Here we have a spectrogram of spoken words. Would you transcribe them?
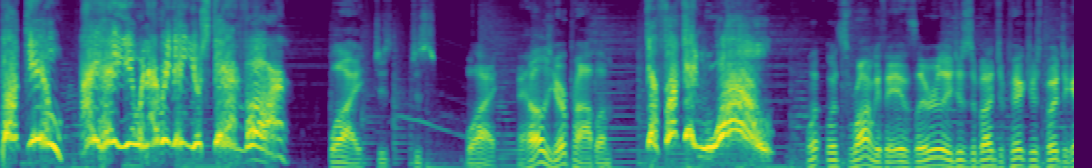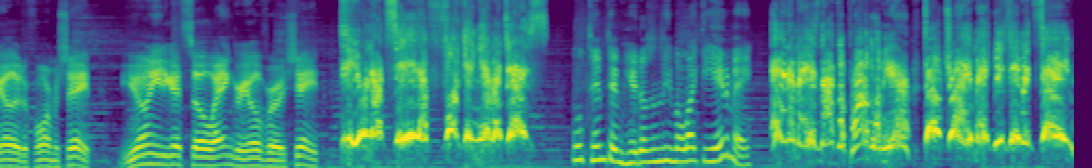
Fuck you! I hate you and everything you stand for! Why? Just, just, why? The hell is your problem? The fucking wall! What, what's wrong with it? It's literally just a bunch of pictures put together to form a shape. You don't need to get so angry over a shape. Do you not see the fucking images? Well, Tim Tim here doesn't seem to like the anime. Anime is not the problem here! Don't try and make me seem insane!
